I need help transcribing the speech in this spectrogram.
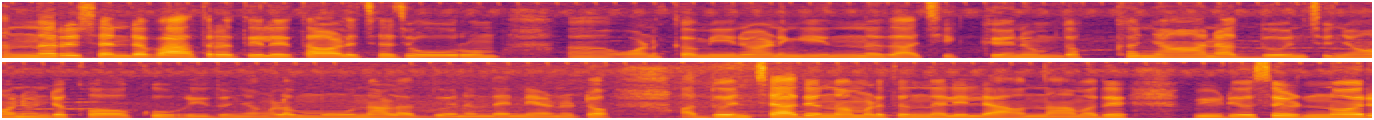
അന്ന് റിഷന്റെ പാത്രത്തിൽ താളിച്ച ചോറും ഉണക്കമീനും ആണെങ്കിൽ ഇന്ന് ഇതാ ചിക്കനും ഇതൊക്കെ ഞാൻ അധ്വാനിച്ചു. ഞാനും എന്റെ കാക്കും ഉറിയതും ഞങ്ങൾ മൂന്നാൾ അധ്വാനം തന്നെയാണ് കേട്ടോ. അധ്വാനിച്ചാതെ ഒന്നും നമ്മൾ തിന്നലില്ല. ഒന്നാമത് വീഡിയോസ് ഇടുന്നവർ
